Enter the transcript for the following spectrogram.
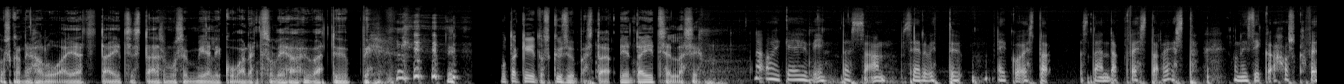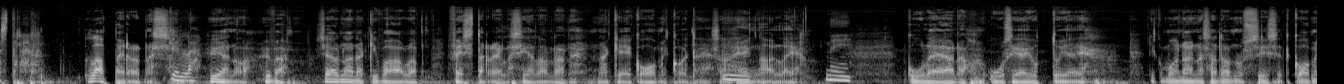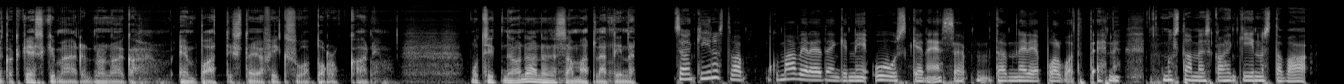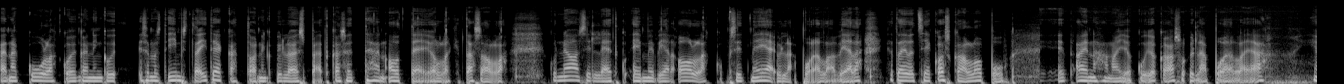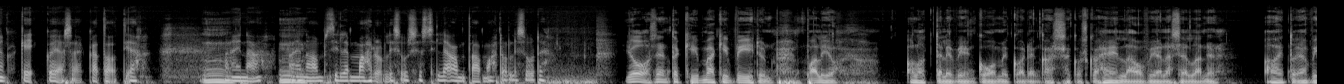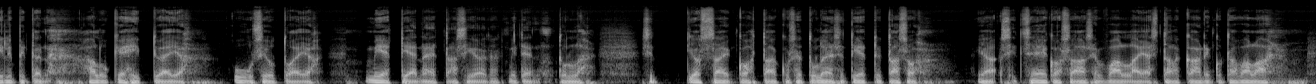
koska ne haluaa jättää itsestään semmoisen mielikuvan, että se oli ihan hyvä tyyppi. Mutta kiitos kysymästä. Entä itselläsi? No oikein hyvin. Tässä on selvitty ekoista stand-up-festareista. Oli sika hauska festareilla. Lappeenrannassa. Kyllä. Hienoa, hyvä. Se on aina kiva olla festareilla. Siellä on aina, näkee koomikoita ja saa mm. hengailla ja Niin. kuulee aina uusia juttuja. Ja, niin kuin mä oon aina sanonut siis, että koomikot keskimäärin on aika empaattista ja fiksua porukkaa. Niin. Mutta sitten ne on aina ne samat lätinät. Se on kiinnostavaa, kun mä oon vielä jotenkin niin uuskeneessä, tämän neljä puoli vuotta tehnyt. Musta on myös kauhean kiinnostavaa aina kuulla, kuinka niin kuin sellaiset ihmiset, jotka itse katsoo niin ylöspäin, että kanssa, että tähän ootte jollakin tasolla. Kun ne on silleen, että kun ei me vielä olla, kun sitten meidän yläpuolella on vielä. Ja tajut, että se ei koskaan lopu. Että ainahan on joku, joka asuu yläpuolella ja jonka keikkoja sä katot ja Mm. aina, Mm. aina on sille mahdollisuus, jos sille antaa mahdollisuuden. Joo, sen takia mäkin viihdyn paljon aloittelevien koomikoiden kanssa, koska heillä on vielä sellainen aito ja vilpitön halu kehittyä ja uusiutua ja miettiä näitä asioita, että miten tulla sitten jossain kohtaa, kun se tulee se tietty taso ja sitten se ego saa sen vallan ja sitten alkaa niinku tavallaan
